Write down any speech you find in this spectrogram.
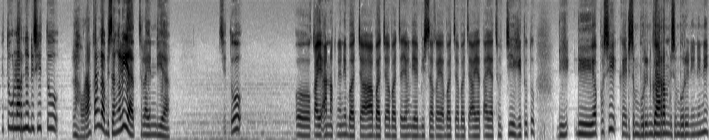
itu ularnya di situ lah orang kan nggak bisa ngelihat selain dia situ uh, kayak anaknya nih baca baca baca yang dia bisa kayak baca baca ayat-ayat suci gitu tuh di di apa sih kayak disemburin garam disemburin ini nih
